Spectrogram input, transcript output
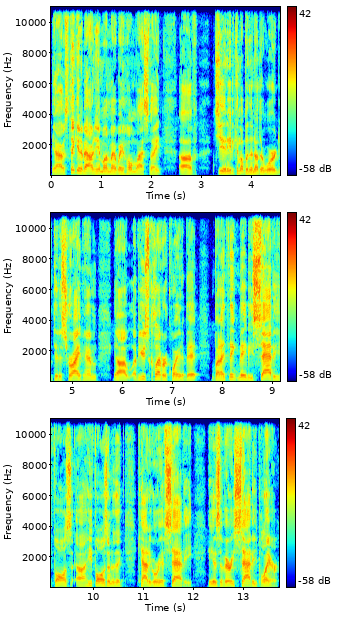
Yeah, I was thinking about him on my way home last night. Of gee, I need to come up with another word to describe him. Uh, I've used clever quite a bit, but I think maybe savvy falls. Uh, he falls under the category of savvy. He is a very savvy player.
